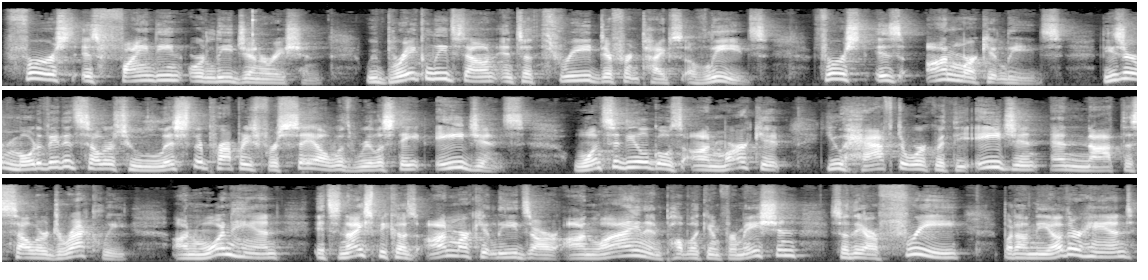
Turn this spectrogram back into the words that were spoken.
First is finding or lead generation. We break leads down into three different types of leads. First is on-market leads. These are motivated sellers who list their properties for sale with real estate agents. Once a deal goes on market, you have to work with the agent and not the seller directly. On one hand, it's nice because on market leads are online and public information, so they are free. But on the other hand,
